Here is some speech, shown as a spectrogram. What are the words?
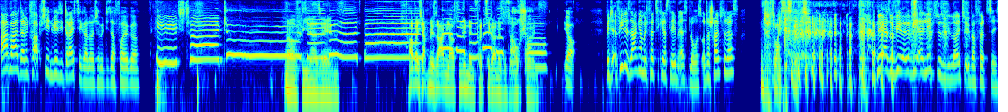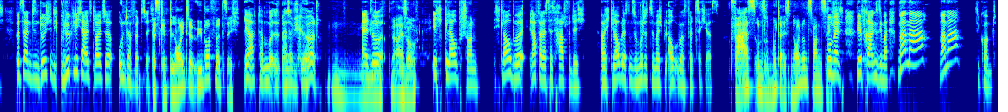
Aber damit verabschieden wir die 30er-Leute mit dieser Folge. It's time to Auf Wiedersehen. Aber ich habe mir sagen lassen, in den 40ern ist es auch schön. Ja. Mit, viele sagen ja, mit 40 geht das Leben erst los. Unterschreibst du das? Das weiß ich nicht. Nee, also wie, wie erlebst du die Leute über 40? Würdest du sagen, die sind durchschnittlich glücklicher als Leute unter 40? Es gibt Leute über 40. Ja, das habe ich gehört. Hm, Also- Also. Ich glaube schon. Ich glaube, Rafa, das ist jetzt hart für dich. Aber ich glaube, dass unsere Mutter zum Beispiel auch über 40 ist. Was? Unsere Mutter ist 29. Moment, wir fragen sie mal. Mama? Mama? Sie kommt.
